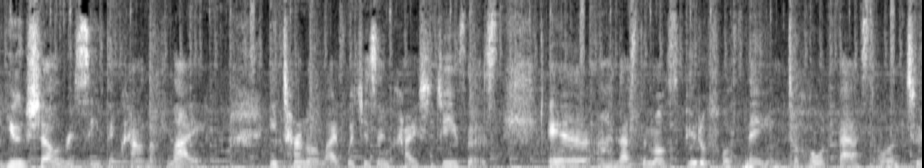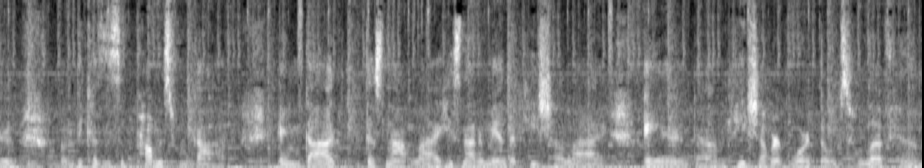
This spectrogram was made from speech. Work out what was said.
you shall receive the crown of life, eternal life, which is in Christ Jesus. And uh, that's the most beautiful thing to hold fast onto um, because it's a promise from God. And God does not lie. He's not a man that he shall lie. And um, he shall reward those who love him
